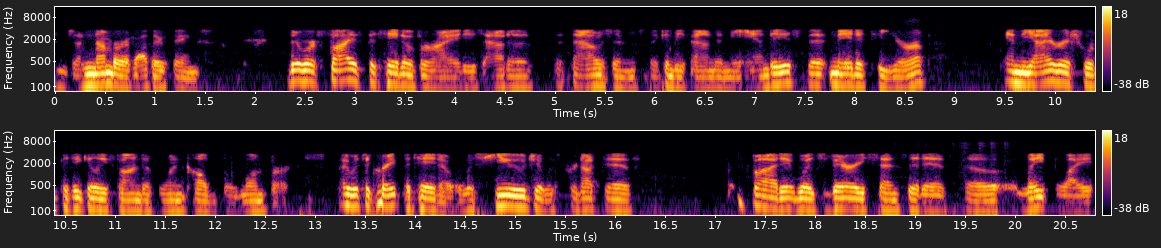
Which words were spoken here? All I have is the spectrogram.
and a number of other things. There were five potato varieties out of the thousands that can be found in the Andes that made it to Europe and the Irish were particularly fond of one called the lumper. It was a great potato. It was huge. It was productive, but it was very sensitive to late blight,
